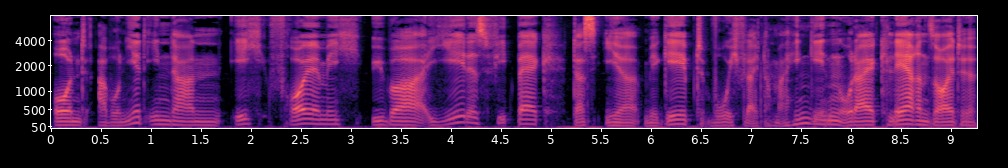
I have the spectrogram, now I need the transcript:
und abonniert ihn dann. Ich freue mich über jedes Feedback, das ihr mir gebt, wo ich vielleicht nochmal hingehen oder erklären sollte.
